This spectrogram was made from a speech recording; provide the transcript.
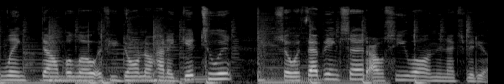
linked down below if you don't know how to get to it. So with that being said, I will see you all in the next video.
